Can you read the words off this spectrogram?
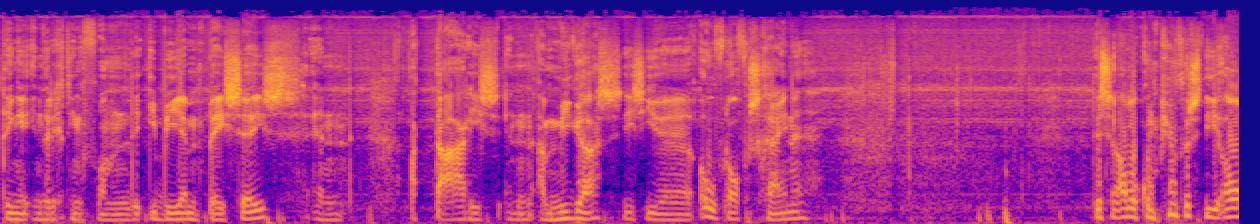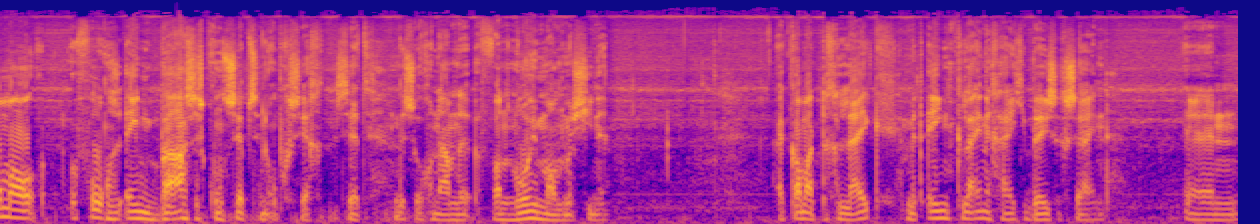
dingen in de richting van de IBM PC's en Atari's en Amiga's. Die zie je overal verschijnen. Dit zijn allemaal computers die allemaal volgens één basisconcept zijn opgezet. De zogenaamde Van Neumann machine. Kan maar tegelijk met één kleinigheidje bezig zijn. En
